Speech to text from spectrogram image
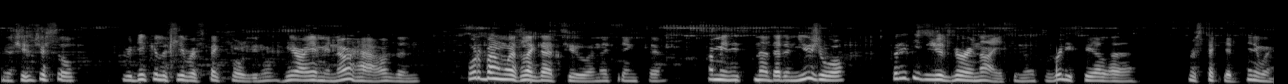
you know, she's just so ridiculously respectful. You know, here I am in her house, and Urban was like that too. And I think, uh, I mean, it's not that unusual, but it is just very nice, you know, to really feel uh, respected. Anyway,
